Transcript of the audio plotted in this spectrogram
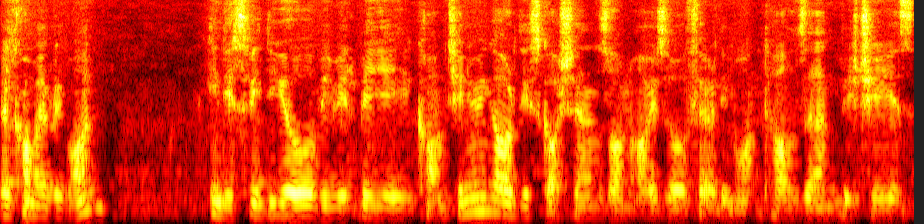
Welcome everyone. In this video we will be continuing our discussions on ISO 31000 which is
